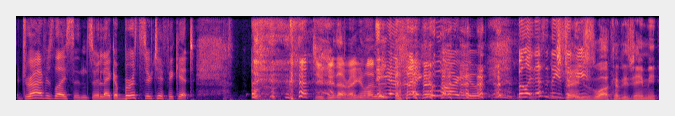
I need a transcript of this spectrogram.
a driver's license or like a birth certificate. Do you do that regularly? Yeah, like, who are you? But like, that's the thing. It's like, Strangers walk up to Jayme.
